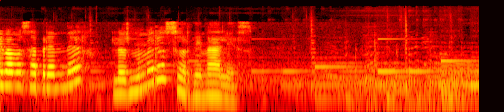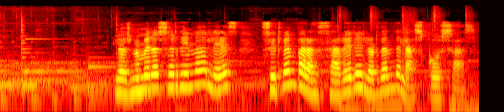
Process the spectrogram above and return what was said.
Hoy vamos a aprender los números ordinales. Los números ordinales sirven para saber el orden de las cosas.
